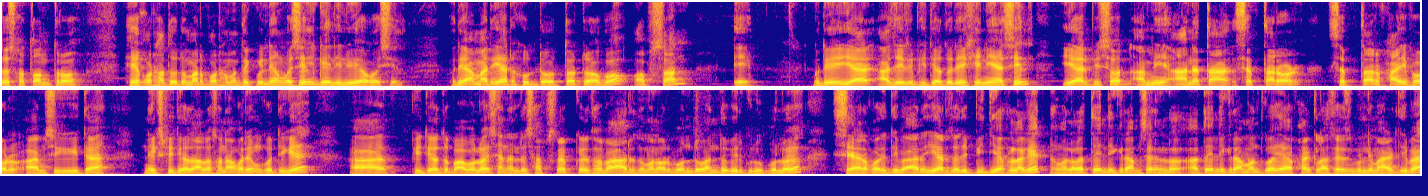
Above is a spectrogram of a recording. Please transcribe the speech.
যে স্বতন্ত্ৰ সেই কথাটো তোমাৰ প্ৰথমতে কুইলিয়াম কৈছিল গেলিলিৱে কৈছিল। গতিকে আমাৰ ইয়াৰ শুদ্ধ উত্তৰটো হ'ব অপশ্যন এ। গতিকে ইয়াৰ আজিৰ ভিডিঅ'টোত এইখিনিয়ে আছিল। ইয়াৰ পিছত আমি আন এটা চেপ্টাৰৰ চেপ্টাৰ ফাইভৰ এম চি কিউকেইটা নেক্সট ভিডিঅ'ত আলোচনা কৰিম। গতিকে ভিডিঅ'টো পাবলৈ চেনেলটো ছাবস্ক্ৰাইব কৰি থবা আৰু তোমালোকৰ বন্ধু বান্ধৱীৰ গ্ৰুপলৈ শ্বেয়াৰ কৰি দিবা। আৰু ইয়াৰ যদি পি ডি এফ লাগে তোমালোকে টেলিগ্ৰাম চেনেলত টেলিগ্ৰামত গৈ এফ আই ক্লাছেছ বুলি মাৰি দিবা।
